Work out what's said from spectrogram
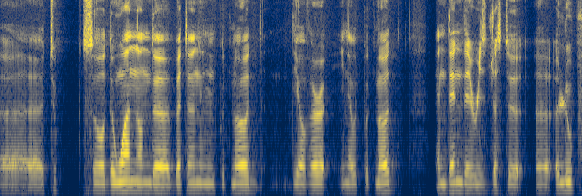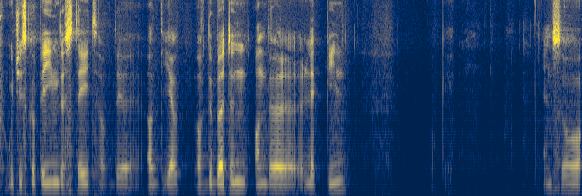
Uh, to, so the one on the button in input mode, the other in output mode, and then there is just a, a, a loop which is copying the state of the of the out, of the button on the LED pin. Okay, and so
